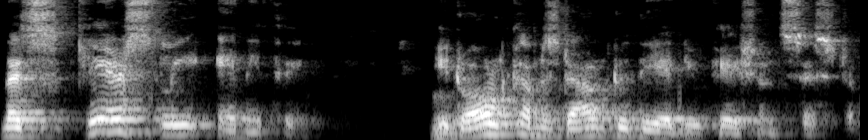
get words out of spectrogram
There's scarcely anything. It all comes down to the education system.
